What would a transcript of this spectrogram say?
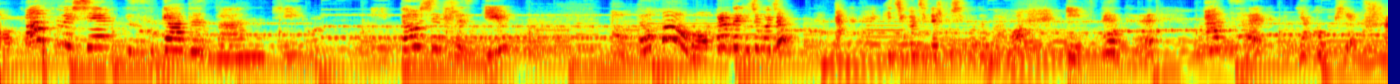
pobawmy się w zgadywanki. I to się wszystkim podobało. Prawda, Kiciu Kociu? Tak, Kici Koci też to się podobało. I wtedy Pacek jako pierwszy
